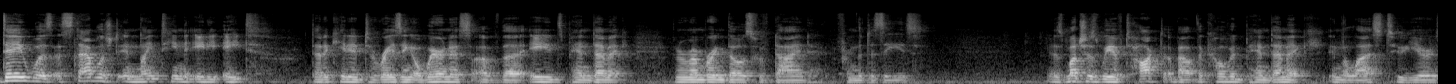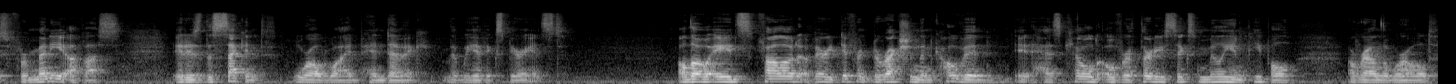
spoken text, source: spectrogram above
day was established in 1988, dedicated to raising awareness of the AIDS pandemic and remembering those who've died from the disease. As much as we have talked about the COVID pandemic in the last two years, for many of us, it is the second worldwide pandemic that we have experienced. Although AIDS followed a very different direction than COVID, it has killed over 36 million people around the world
